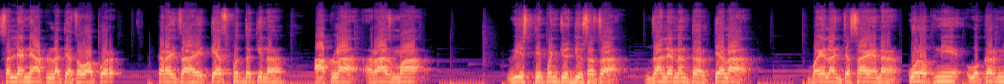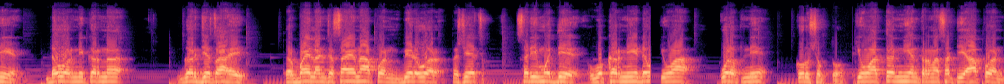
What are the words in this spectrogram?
सल्ल्याने आपल्याला त्याचा वापर करायचा आहे. त्याच पद्धतीनं आपला राजमा वीस ते पंचवीस दिवसाचा झाल्यानंतर त्याला बैलांच्या सहाय्यानं कोळपणी वकरणी डवरणी करणं गरजेचं आहे. तर बैलांच्या सहाय्यानं आपण बेडवर तसेच सरीमध्ये वखरणी डव किंवा कोळपणी करू शकतो. किंवा तण नियंत्रणासाठी आपण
